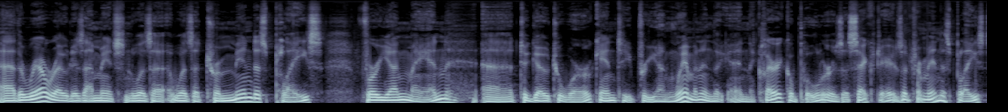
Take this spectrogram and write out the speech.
Uh, the railroad, as I mentioned, was a was a tremendous place for a young man uh, to go to work and to, for young women in the in the clerical pool or as a secretary is a tremendous place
